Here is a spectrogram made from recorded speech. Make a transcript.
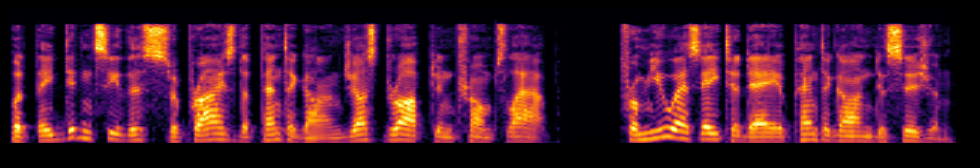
But they didn't see this surprise the Pentagon just dropped in Trump's lap. From USA Today a Pentagon decision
